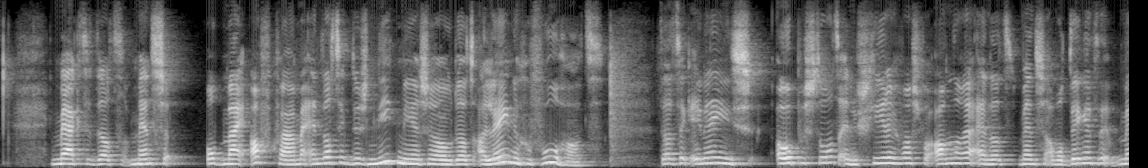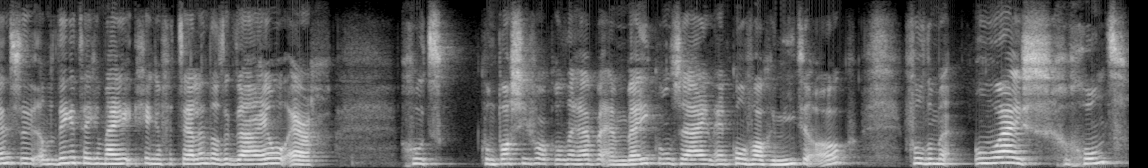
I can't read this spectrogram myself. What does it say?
Ik merkte dat mensen op mij afkwamen en dat ik dus niet meer zo dat alleen gevoel had dat ik ineens open stond en nieuwsgierig was voor anderen. En dat mensen allemaal dingen, mensen allemaal dingen tegen mij gingen vertellen. Dat ik daar heel erg goed compassie voor kon hebben en mee kon zijn en kon van genieten ook. Ik voelde me onwijs gegrond.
